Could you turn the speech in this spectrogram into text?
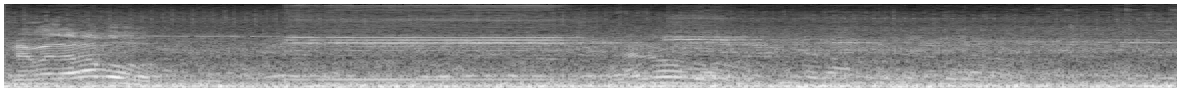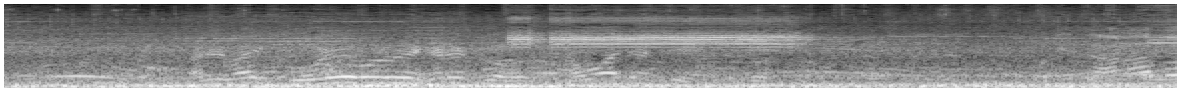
প্রেমে দাঁড়াবো? হ্যালো? আরে ভাই করে বলো এখানে আওয়াজ আছে। দাঁড়াবো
